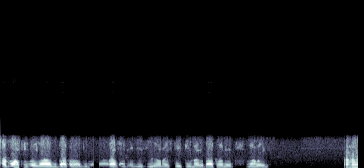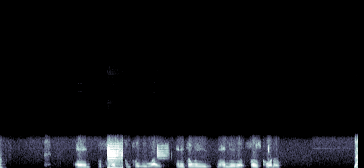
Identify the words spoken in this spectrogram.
I'm watching right now in the background. I the last year's NDSU Illinois State game on the background. It's snowing, Uh huh. and the field is completely white, and it's only the end of the first quarter.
